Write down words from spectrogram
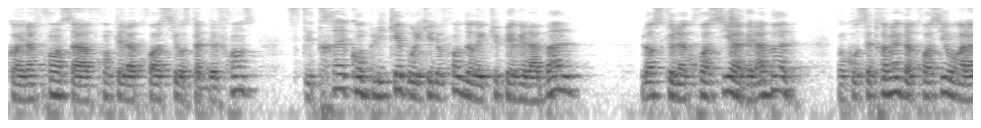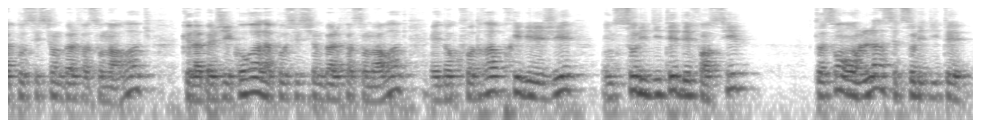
quand la France a affronté la Croatie au Stade de France, c'était très compliqué pour l'équipe de France de récupérer la balle lorsque la Croatie avait la balle. Donc on sait très bien que la Croatie aura la possession de balle face au Maroc, que la Belgique aura la possession de balle face au Maroc, et donc faudra privilégier une solidité défensive. De toute façon, on l'a cette solidité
